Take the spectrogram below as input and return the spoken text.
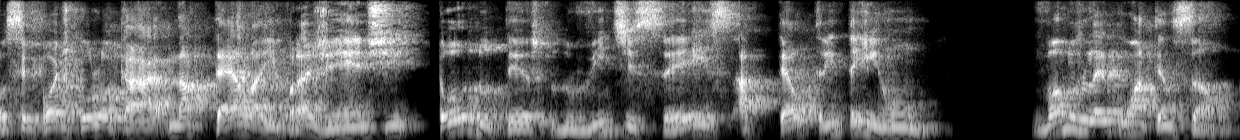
você pode colocar na tela aí para gente todo o texto, do 26 até o 31. Vamos ler com atenção.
